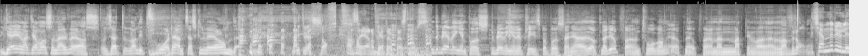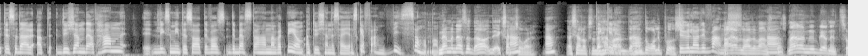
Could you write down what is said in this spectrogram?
Grejen var att jag var så nervös och så att det var lite hårdhänt så jag skulle vilja göra om det. Lite mer soft. Säger han och petar upp en snus. Det blev ingen puss, det blev ingen repris på pussen. Jag öppnade ju upp för den, två gånger öppnade jag upp för den, men Martin var, var vrång. Känner du lite sådär att du kände att han eh, liksom inte sa att det var det bästa han har varit med om, att du kände såhär, jag ska fan visa honom. Nej men alltså, ja, exakt Ja, så var det. ja. Jag känner också, det här var, det. det var en dålig puss. Du vill ha revansch? Ja, jag vill ha en Ja. revanschpuss. Nej, nu blev det inte så.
